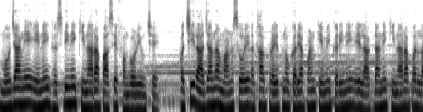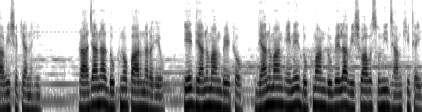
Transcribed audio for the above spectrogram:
મોજાને એને ઘસડીને કિનારા પાસે ફંગોળ્યું છે. પછી રાજાના માણસોએ અથાગ પ્રયત્નો કર્યા પણ કેમે કરીને એ લાકડાને કિનારા પર લાવી શક્યા નહીં. રાજાના દુઃખનો પાર ન રહ્યો. એ ધ્યાનમાં બેઠો. ધ્યાનમાં એને દુઃખમાં ડૂબેલા વિશ્વાવસુની ઝાંખી થઈ.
